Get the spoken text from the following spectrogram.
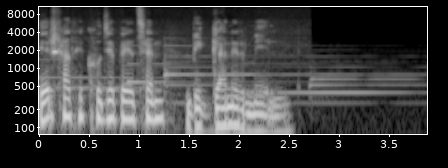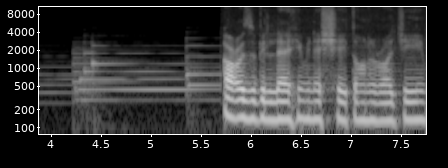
এর সাথে খুঁজে পেয়েছেন বিজ্ঞানের মিল। أعوذ بالله من الشيطان الرجيم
